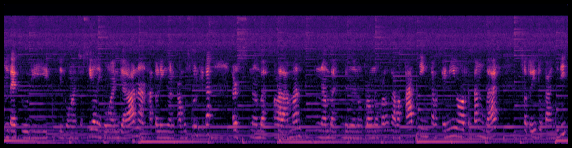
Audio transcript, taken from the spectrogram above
entah itu di lingkungan sosial, lingkungan jalanan atau lingkungan kampus pun kita harus nambah pengalaman, nambah dengan nongkrong-nongkrong sama cutting, sama senior tentang membahas sesuatu itu kan. Jadi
